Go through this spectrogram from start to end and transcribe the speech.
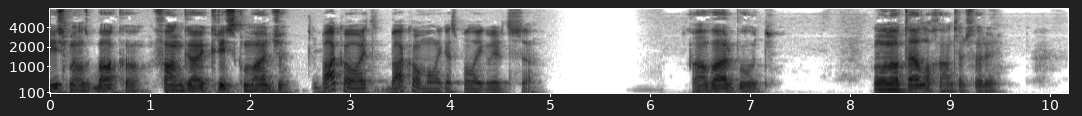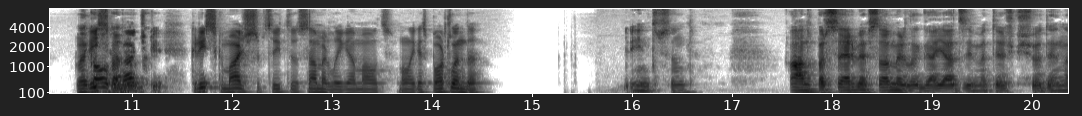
Ismails Bako, Fangai, Kriska Maģa. Bako, vai, Bako, man liekas, paliek virtusā. Ā, varbūt. Un no Telo Hunters arī. Nu, Kriska Maģis, ap citu, Summerlīgā mauc, man liekas, Portlandā. Interesanti. Ā, nu par serbiem Samerligā jāatzīmē tieši, ka šodien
